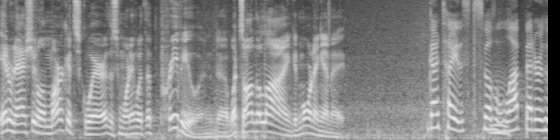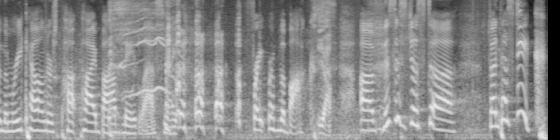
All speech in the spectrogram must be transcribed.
International Market Square this morning with a preview. And uh, what's on the line? Good morning, M.A. Gotta tell you, this smells a lot better than the Marie Callender's pot pie Bob made last night. Right from the box. Yeah. Um, this is just uh, fantastique.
